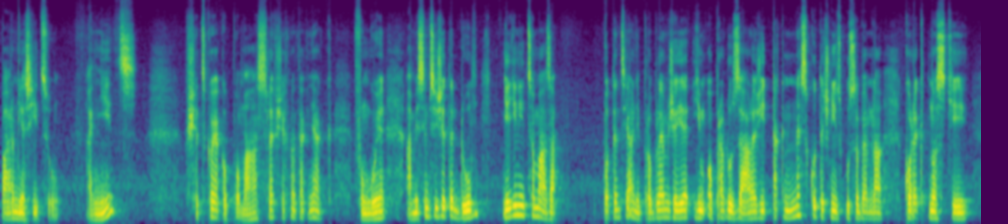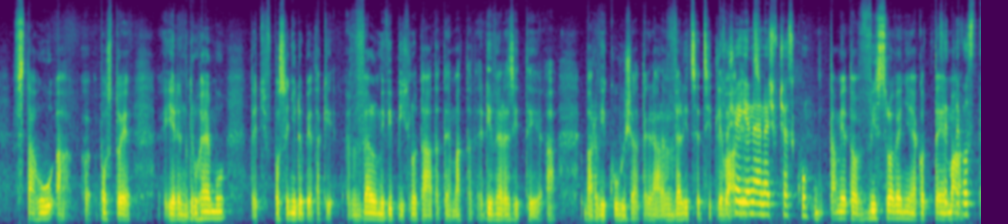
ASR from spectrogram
pár měsíců. A nic, všecko jako po másle, všechno tak nějak funguje. A myslím si, že ten dům, jediný, co má za potenciálně problém, že je jim opravdu záleží tak neskutečným způsobem na korektnosti vztahů a e, postoje jeden k druhému. Teď v poslední době taky velmi vypíchnutá ta témata té diverzity a barvy kůže a tak dále. Velice citlivá Což je věc. jiné než v Česku. Tam je to vysloveně jako téma. Citlivost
